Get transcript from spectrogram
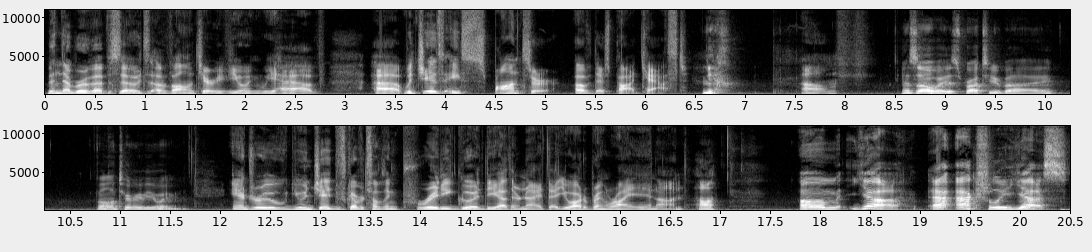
the number of episodes of voluntary viewing we have, uh, which is a sponsor of this podcast. Yeah. Um, As always, brought to you by Voluntary Viewing. Andrew, you and Jay discovered something pretty good the other night that you ought to bring Ryan in on, huh? Um, yeah, a- actually, yes.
